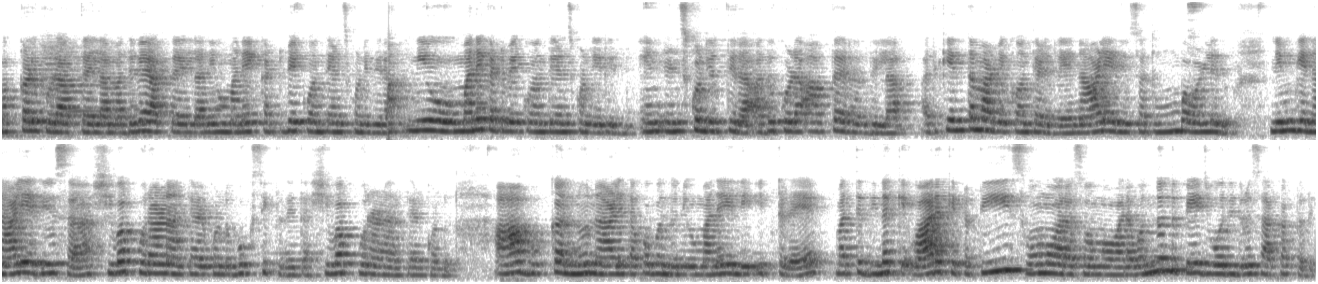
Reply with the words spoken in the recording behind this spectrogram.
ಮಕ್ಕಳು ಕೂಡ ಆಗ್ತಾ ಇಲ್ಲ, ಮದುವೆ ಆಗ್ತಾ ಇಲ್ಲ, ನೀವು ಮನೆ ಕಟ್ಟಬೇಕು ಅಂತ ಎಣಿಸ್ಕೊಂಡಿದ್ದೀರಾ? ನೀವು ಮನೆ ಕಟ್ಟಬೇಕು ಅಂತ ಎಣಿಸ್ಕೊಂಡಿರಿ, ಎಣ್- ಎಣಿಸ್ಕೊಂಡಿರ್ತೀರಾ? ಅದು ಕೂಡ ಆಗ್ತಾ ಇರೋದಿಲ್ಲ. ಅದಕ್ಕೆ ಎಂತ ಮಾಡಬೇಕು ಅಂತ ಹೇಳಿದ್ರೆ ನಾಳೆಯ ದಿವಸ ತುಂಬ ಒಳ್ಳೆಯದು ನಿಮಗೆ ನಾಳೆಯ ದಿವಸ ಶಿವಪುರಾಣ ಅಂತ ಹೇಳ್ಕೊಂಡು ಬುಕ್ ಸಿಗ್ತದೆ ಆಯ್ತಾ? ಶಿವಪುರಾಣ ಅಂತ ಹೇಳ್ಕೊಂಡು. ಆ ಬುಕ್ಕನ್ನು ನಾಳೆ ತಗೊಬಂದು ನೀವು ಮನೆಯಲ್ಲಿ ಇಟ್ಟರೆ ಮತ್ತೆ ದಿನಕ್ಕೆ, ವಾರಕ್ಕೆ ಪ್ರತಿ ಸೋಮವಾರ ಸೋಮವಾರ ಒಂದೊಂದು ಪೇಜ್ ಓದಿದರೂ ಸಾಕಾಗ್ತದೆ.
